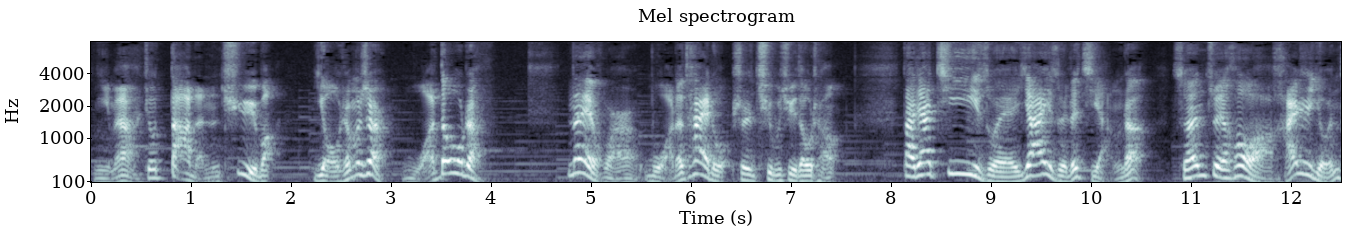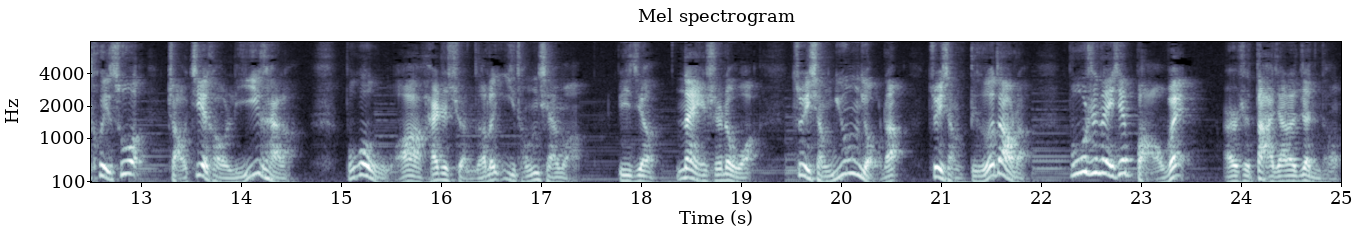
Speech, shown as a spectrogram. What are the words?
你们啊就大胆的去吧，有什么事儿我兜着。那会儿我的态度是去不去都成，大家鸡一嘴鸭一嘴的讲着。虽然最后啊，还是有人退缩，找借口离开了。不过我还是选择了一同前往。毕竟那时的我，最想拥有的、最想得到的，不是那些宝贝，而是大家的认同。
